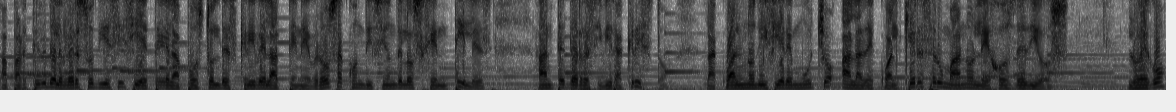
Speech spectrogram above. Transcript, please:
A partir del verso 17 el apóstol describe la tenebrosa condición de los gentiles antes de recibir a Cristo, la cual no difiere mucho a la de cualquier ser humano lejos de Dios. Luego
